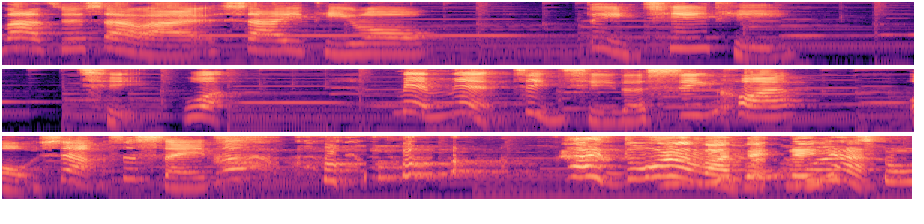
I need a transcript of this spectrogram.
那接下来下一题喽，第七题，请问面面近期的新欢偶像是谁呢？太多了吧？等等一下，出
